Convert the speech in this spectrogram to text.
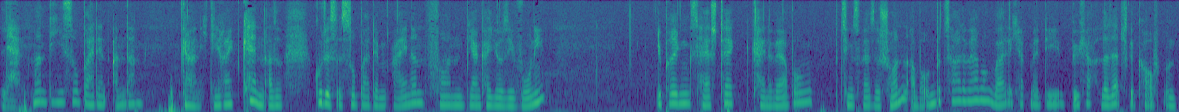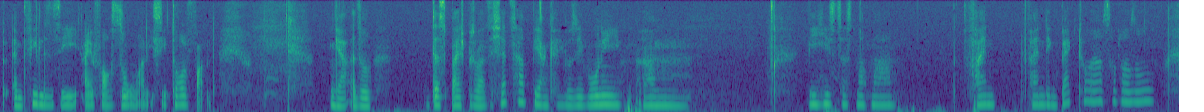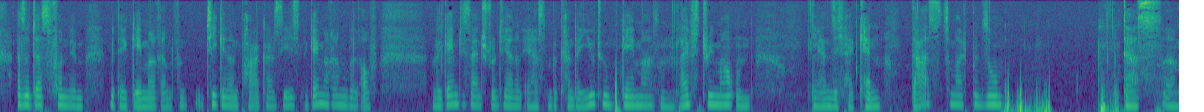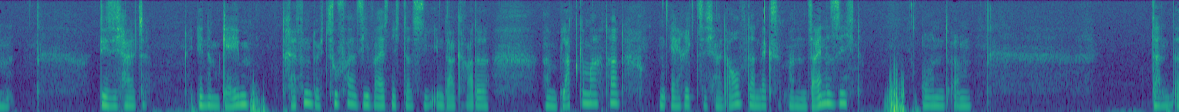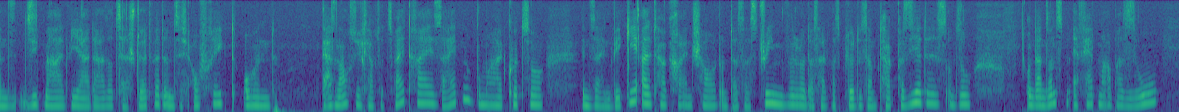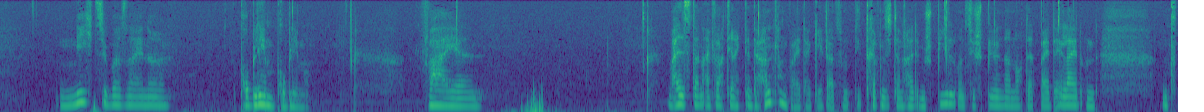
lernt man die so bei den anderen gar nicht direkt kennen. Also gut, es ist so bei dem einen von Bianca Josivoni. Übrigens, Hashtag keine Werbung, beziehungsweise schon, aber unbezahlte Werbung, weil ich habe mir die Bücher alle selbst gekauft und empfehle sie einfach so, weil ich sie toll fand. Ja, also das Beispiel, was ich jetzt habe, Bianca Josivoni, ähm, wie hieß das nochmal? Find, Finding Back to Us oder so? Also das von dem, mit der Gamerin, von Tegan und Parker. Sie ist eine Gamerin, will auf will Game Design studieren und er ist ein bekannter YouTube-Gamer, so ein Livestreamer und die lernen sich halt kennen. Da ist es zum Beispiel so, dass ähm, die sich halt in einem Game treffen durch Zufall. Sie weiß nicht, dass sie ihn da gerade ähm, platt gemacht hat. Und er regt sich halt auf, dann wechselt man in seine Sicht. Und ähm, dann, dann sieht man halt, wie er da so zerstört wird und sich aufregt. Und da sind auch so, ich glaube, so zwei, drei Seiten, wo man halt kurz so in seinen WG-Alltag reinschaut und dass er streamen will und dass halt was Blödes am Tag passiert ist und so. Und ansonsten erfährt man aber so nichts über seine Probleme, Probleme. Weil, weil es dann einfach direkt in der Handlung weitergeht. Also die treffen sich dann halt im Spiel und sie spielen dann noch Dead by Daylight und, und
